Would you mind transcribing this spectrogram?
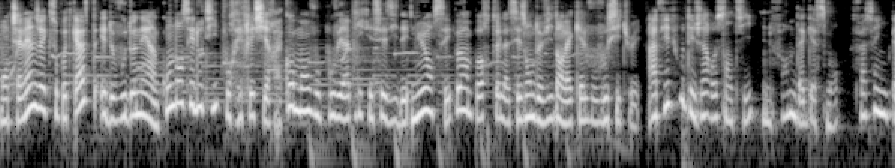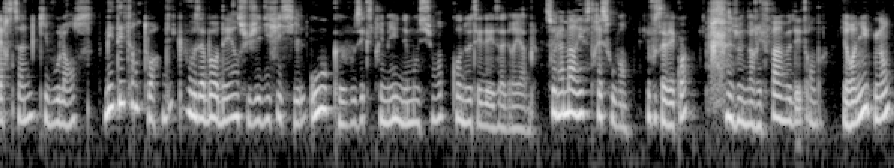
Mon challenge avec ce podcast est de vous donner un condensé d'outils pour réfléchir à comment vous pouvez appliquer ces idées nuancées, peu importe la saison de vie dans laquelle vous vous situez. Avez-vous déjà ressenti une forme d'agacement face à une personne qui vous lance mais détends-toi. Dès que vous abordez un sujet difficile ou que vous exprimez une émotion connotée désagréable. Cela m'arrive très souvent. Et vous savez quoi? Je n'arrive pas à me détendre. Ironique, non?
